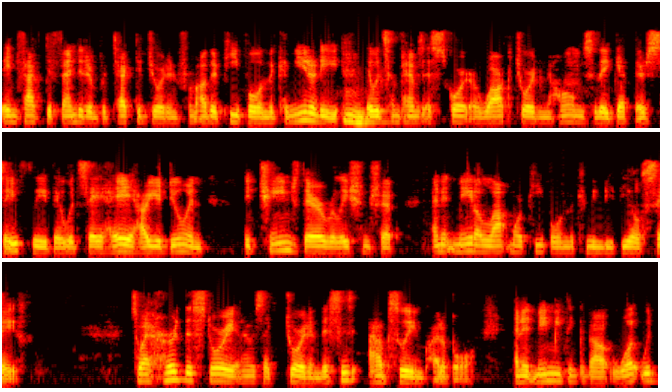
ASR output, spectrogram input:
They in fact defended and protected Jordan from other people in the community. Mm. They would sometimes escort or walk Jordan home so they get there safely. They would say, "Hey, how you doing?" It changed their relationship and it made a lot more people in the community feel safe. So I heard this story and I was like, Jordan, this is absolutely incredible. And it made me think about what would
